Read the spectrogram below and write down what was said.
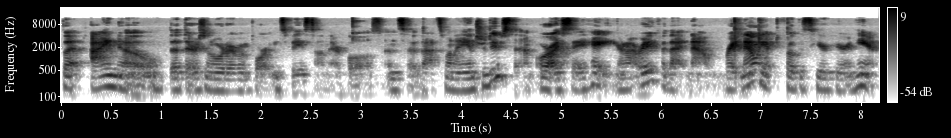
but I know that there's an order of importance based on their goals. And so that's when I introduce them or I say, hey, you're not ready for that now. Right now we have to focus here, here, and here.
